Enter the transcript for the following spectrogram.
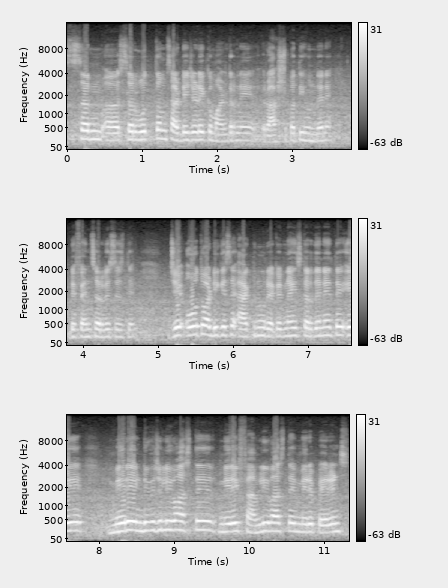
ਸਰ- ਸਰਵੋਤਮ ਸਾਡੇ ਜਿਹੜੇ ਕਮਾਂਡਰ ਨੇ, ਰਾਸ਼ਟਰਪਤੀ ਹੁੰਦੇ ਨੇ ਡਿਫੈਂਸ ਸਰਵਿਸਿਜ਼ ਦੇ। ਜੇ ਉਹ ਤੁਹਾਡੀ ਕਿਸੇ ਐਕਟ ਨੂੰ ਰੈਕਗਨਾਈਜ਼ ਕਰਦੇ ਨੇ, ਤੇ ਇਹ ਮੇਰੇ ਇੰਡੀਵਿਜੂਅਲੀ ਵਾਸਤੇ, ਮੇਰੀ ਫੈਮਿਲੀ ਵਾਸਤੇ, ਮੇਰੇ ਪੇਰੈਂਟਸ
